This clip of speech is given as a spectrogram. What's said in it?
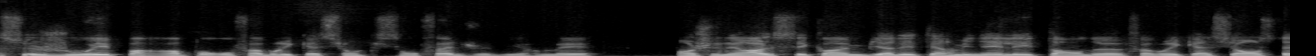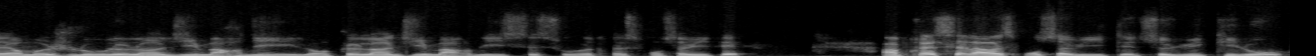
se jouer par rapport aux fabrications qui sont faites, je veux dire. Mais en général, c'est quand même bien déterminé les temps de fabrication. C'est-à-dire, moi, je loue le lundi, mardi. Donc, le lundi, mardi, c'est sous votre responsabilité. Après, c'est la responsabilité de celui qui loue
